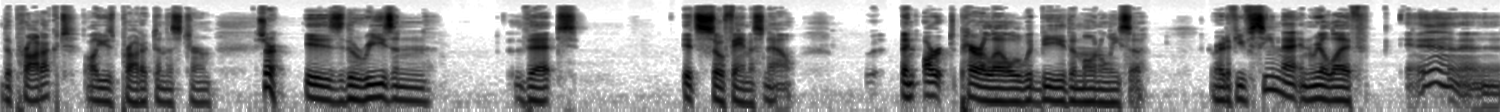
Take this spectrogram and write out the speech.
the product, I'll use product in this term, Sure. is the reason that it's so famous now. An art parallel would be the Mona Lisa, right? If you've seen that in real life, eh,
